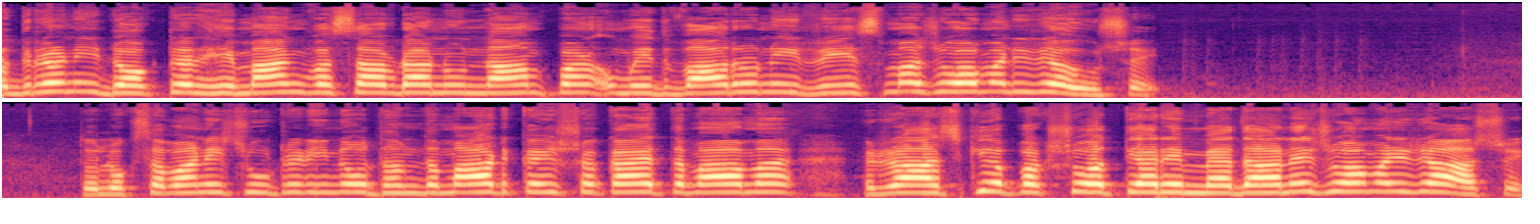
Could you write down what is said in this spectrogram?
અગ્રણી ડોક્ટર હેમાંગ વસાવડાનું નામ પણ ઉમેદવારોની રેસમાં જોવા મળી રહ્યું છે. તો લોકસભાની ચૂંટણીનો ધમધમાટ કહી શકાય, તમામ રાજકીય પક્ષો અત્યારે મેદાને જોવા મળી રહ્યા છે.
